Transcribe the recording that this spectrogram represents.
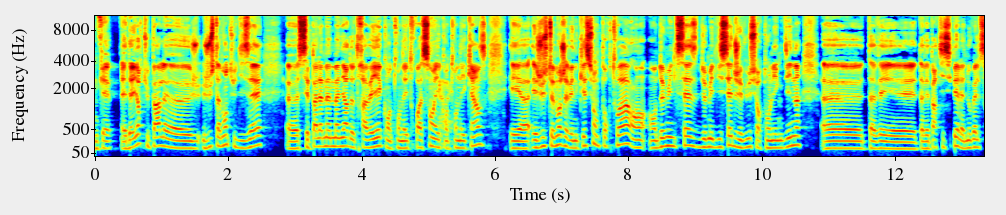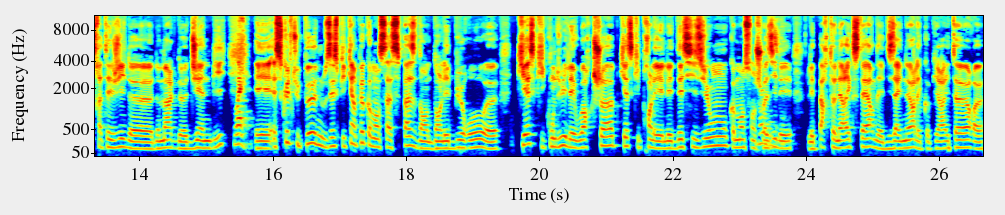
Ok. Et d'ailleurs, tu parles euh, juste avant, tu disais, euh, c'est pas la même manière de travailler quand on est 300 et ah quand on est 15. Et, euh, et justement, j'avais une question pour toi. En, en 2016-2017, j'ai vu sur ton LinkedIn, euh, t'avais avais participé à la nouvelle stratégie de, de marque de GNB. Ouais. Et est-ce que tu peux nous expliquer un peu comment ça se passe dans, dans les bureaux euh, Qui est-ce qui conduit les workshops Qui est-ce qui prend les, les décisions Comment sont choisis les, les partenaires externes, les designers, les copywriters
